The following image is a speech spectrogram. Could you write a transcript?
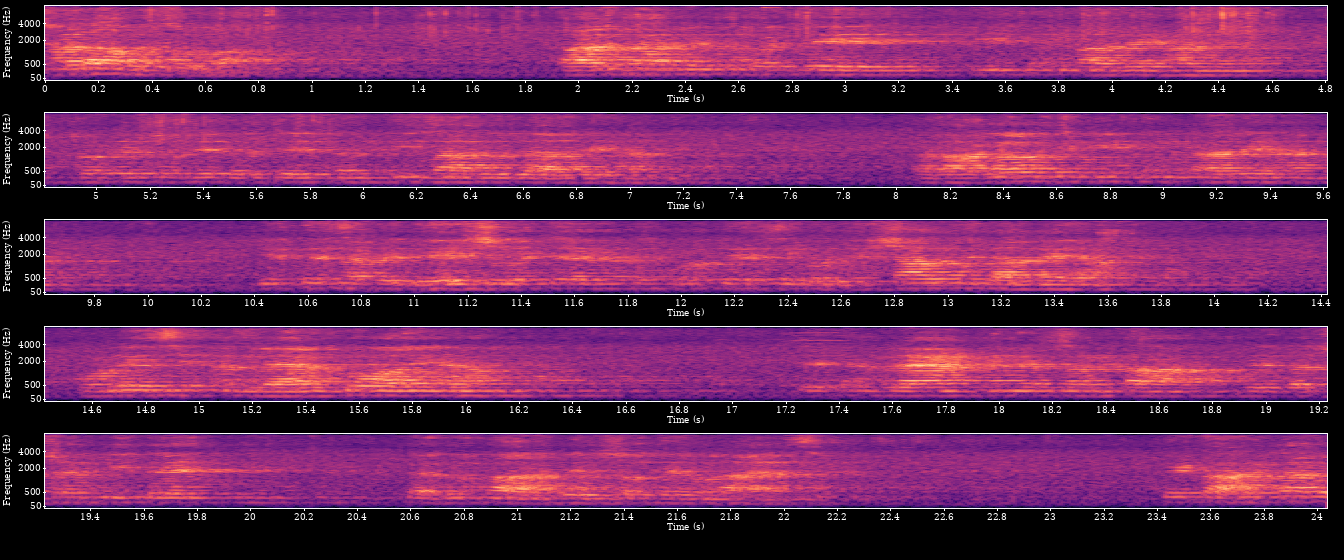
ਸਦਾ ਵਸਵਾ। ਘਰ ਘਰ ਵਿੱਚ ਬੱਚੇ ਕੀਰਤਨ ਕਰਦੇ ਹਨ ਛੋਟੇ ਛੋਟੇ ਬੱਚੇ ਸੰਤੀ ਸਾਧ ਹੋ ਜਾਂਦੇ ਹਨ। ਰਾਗਾਂ ਵਿੱਚ ਕੀਰਤਨ ਕਰਦੇ ਹਨ। ਜਿੱਥੇ ਸਾਡੇ ਦੇਸ਼ ਵਿੱਚ ਹੈ ਉੱਥੇ ਅਸੀਂ ਵਿਦੇਸ਼ਾਂ ਵਿੱਚ ਜਾਂਦੇ ਹਾਂ। ਹੁਣੇ ਅਸੀਂ ਇੰਗਲੈਂਡ ਤੋਂ ਆਏ ਹਾਂ ਤੇ ਇੰਗਲੈਂਡ ਦੀਆਂ ਸੰਗਤਾਂ ਦੇ ਦਰਸ਼ਨ ਕੀਤੇ ਕਦੋਂ ਭਾਰਤ ਦੇ ਉੱਤੇ ਬਣਾਇਆ ਸੀ। ਤੇ ਘਰ ਘਰ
